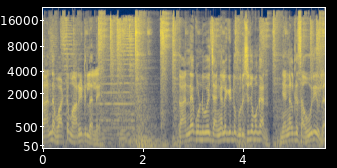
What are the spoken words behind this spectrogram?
തന്റെ വട്ട് മാറിയിട്ടില്ലല്ലേ? തന്നെ കൊണ്ടുപോയി ചങ്ങലക്കിട്ട് കുരിശു ചുമക്കാൻ ഞങ്ങൾക്ക് സൗകര്യമില്ല.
